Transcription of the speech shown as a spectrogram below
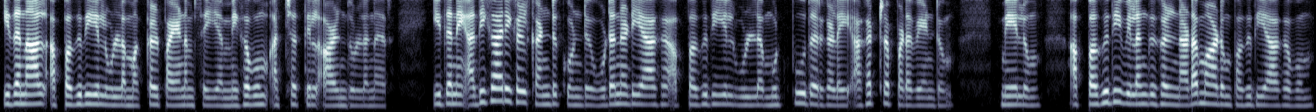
இதனால் அப்பகுதியில் உள்ள மக்கள் பயணம் செய்ய மிகவும் அச்சத்தில் ஆழ்ந்துள்ளனர். இதனை அதிகாரிகள் கண்டு கொண்டு உடனடியாக அப்பகுதியில் உள்ள முட்பூதர்களை அகற்றப்பட வேண்டும். மேலும் அப்பகுதி விலங்குகள் நடமாடும் பகுதியாகவும்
